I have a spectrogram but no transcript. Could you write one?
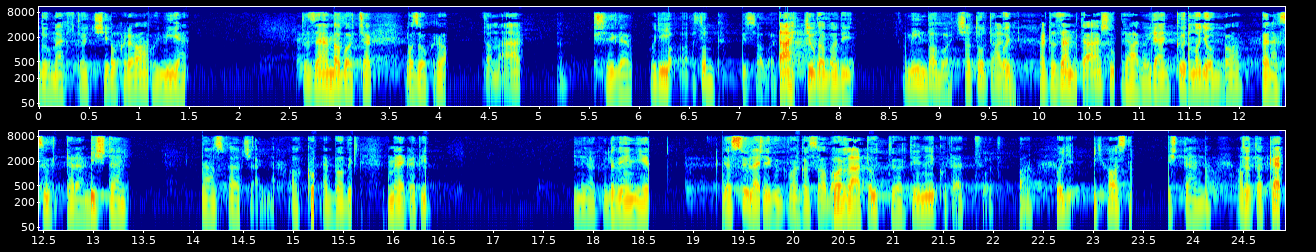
tudó megtöttségokra, hogy milyen az ember azokra, a már sége, hogy így szabad. Látjuk szabadít. A mind szabadság, a totál, hogy mert az ember társú, drága iden köt a nagyobb a benek szűk Isten nász felságnál. Akkor ebbe a amelyeket itt nélkül jövényért hogy a szüleségük van a szabad korlát úgy történik, hogy tett volt, hogy így használ Isten, az a kert,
